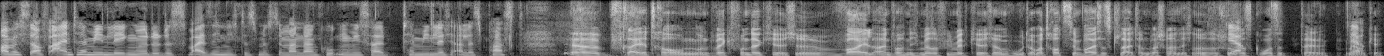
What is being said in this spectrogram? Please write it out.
ob ich es auf einen Termin legen würde, das weiß ich nicht. Das müsste man dann gucken, wie es halt terminlich alles passt. Äh, freie Trauung und weg von der Kirche, weil einfach nicht mehr so viel mit Kirche am Hut, aber trotzdem weißes Kleid dann wahrscheinlich, ne? Das ist schon ja. das große Teil. Ja, ja, okay.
